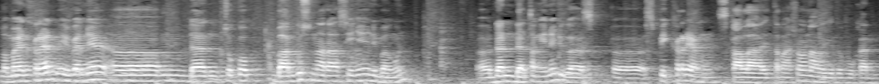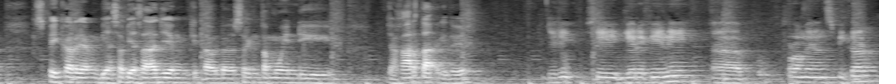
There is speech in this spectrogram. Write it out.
lumayan keren eventnya em, dan cukup bagus narasinya yang dibangun Eh, dan datanginnya juga eh, speaker yang skala internasional gitu bukan speaker yang biasa-biasa aja yang kita udah sering temuin di Jakarta gitu ya Jadi si Gary V ini uh, prominent speaker,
